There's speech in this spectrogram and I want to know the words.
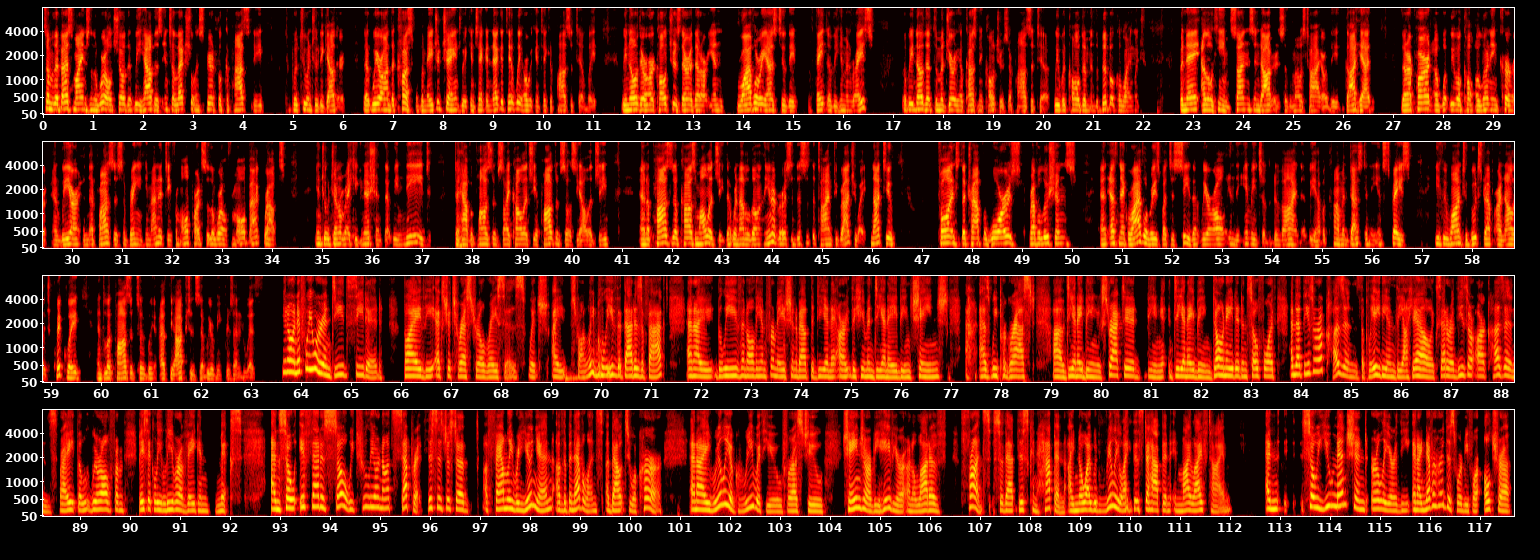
some of the best minds in the world show that we have this intellectual and spiritual capacity to put two and two together, that we are on the cusp of a major change. We can take it negatively or we can take it positively. We know there are cultures there that are in rivalry as to the fate of the human race, but we know that the majority of cosmic cultures are positive. We would call them in the biblical language, B'nai Elohim, sons and daughters of the Most High or the Godhead, that are part of what we will call a learning curve. And we are in that process of bringing humanity from all parts of the world, from all backgrounds, into a general recognition that we need to have a positive psychology, a positive sociology, and a positive cosmology that we're not alone in the universe. And this is the time to graduate, not to fall into the trap of wars, revolutions, and ethnic rivalries, but to see that we are all in the image of the divine, that we have a common destiny in space. If we want to bootstrap our knowledge quickly and look positively at the options that we are being presented with. You know, and if we were indeed seated by the extraterrestrial races, which I strongly believe that that is a fact. And I believe in all the information about the DNA or the human DNA being changed as we progressed, uh, DNA being extracted, being DNA being donated, and so forth. And that these are our cousins, the Pleiadians, the Yahyel, et cetera. These are our cousins, right? The, we're all from basically Lyra Vegan mix. And so, if that is so, we truly are not separate. This is just a, a family reunion of the benevolence about to occur. And I really agree with you for us to change our behavior on a lot of fronts so that this can happen. I know I would really like this to happen in my lifetime. And eh, so you mentioned earlier the, and I never heard this word before, ultra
